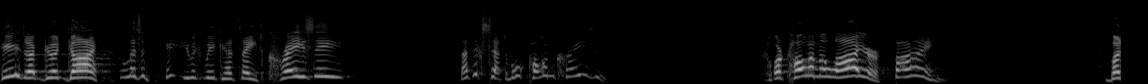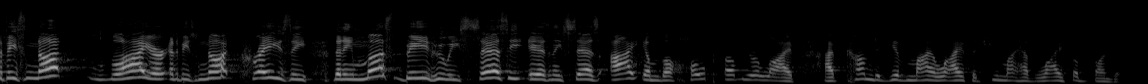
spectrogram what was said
he's a good guy. Listen, he, we can say he's crazy. That's acceptable. Call him crazy. Or call him a liar. Fine. But if he's not liar and if he's not crazy, then he must be who he says he is. And he says, I am the hope of your life. I've come to give my life that you might have life abundantly.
